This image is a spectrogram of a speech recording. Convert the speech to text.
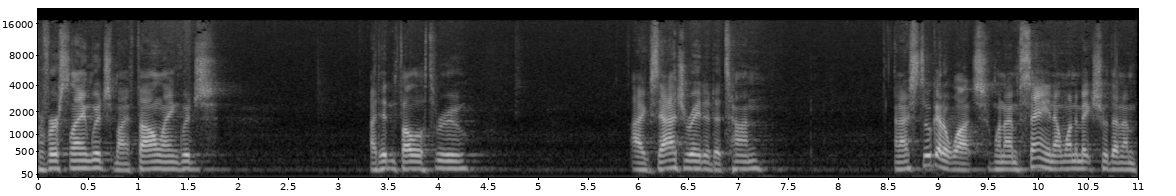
perverse language, my foul language. I didn't follow through. I exaggerated a ton. And I still got to watch when I'm saying, I want to make sure that I'm,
